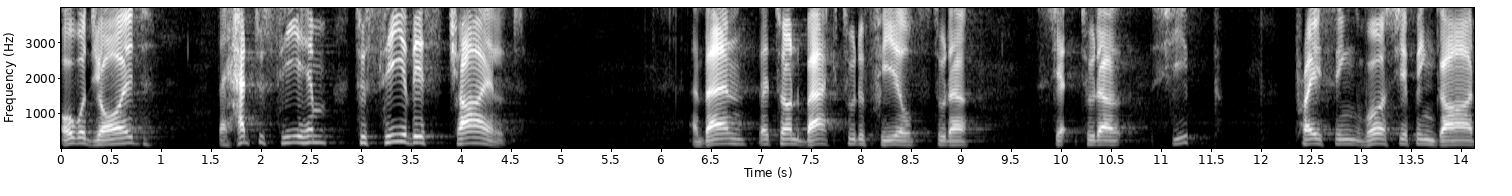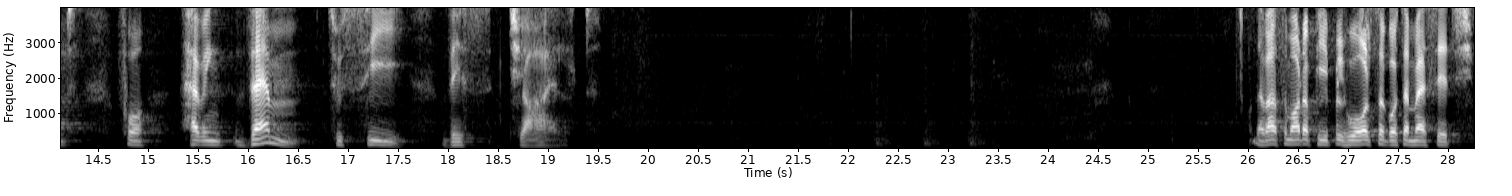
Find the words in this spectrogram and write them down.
Overjoyed, they had to see him, to see this child. And then they turned back to the fields, to the, to the sheep, praising, worshiping God for having them to see this child. There were some other people who also got a message.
